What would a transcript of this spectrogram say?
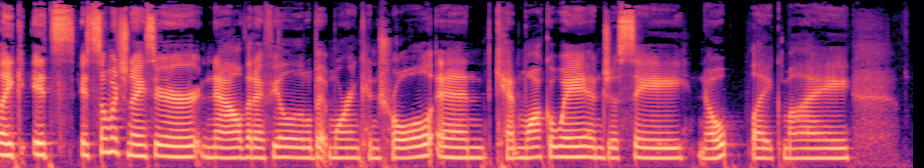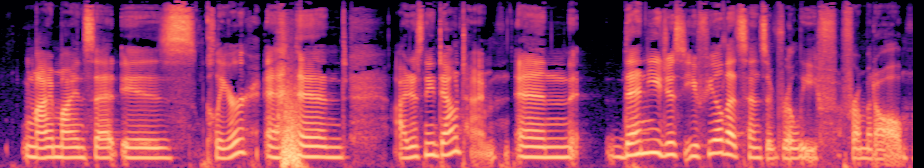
Like it's it's so much nicer now that I feel a little bit more in control and can walk away and just say nope. Like my my mindset is clear and I just need downtime. And then you just you feel that sense of relief from it all.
